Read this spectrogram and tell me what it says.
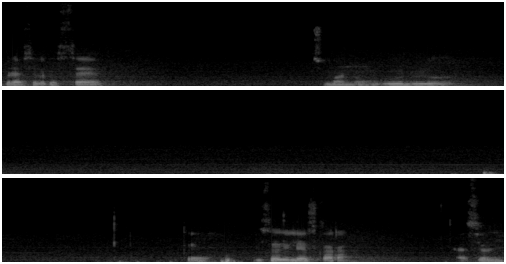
Berhasil ke save. Cuma nunggu dulu. Oke bisa dilihat sekarang hasilnya.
